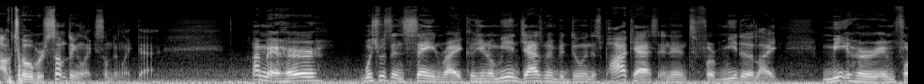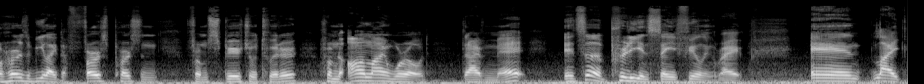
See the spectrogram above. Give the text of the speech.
October, something like something like that. I met her which was insane, right? Because you know, me and Jasmine have been doing this podcast, and then for me to like meet her, and for her to be like the first person from spiritual Twitter, from the online world that I've met, it's a pretty insane feeling, right? And like,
